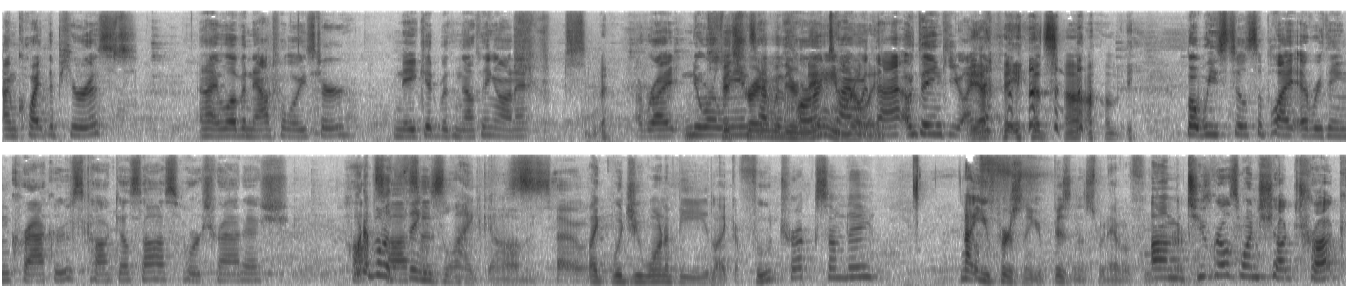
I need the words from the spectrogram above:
I'm quite the purist, and I love a natural oyster, naked with nothing on it. All right, New Orleans right have a hard name, time really. with that. Oh, thank you. I yeah, know. it's. Um, But we still supply everything: crackers, cocktail sauce, horseradish, hot what about sauces. things like, um, So- like, would you want to be like a food truck someday? Not you personally. Your business would have a food Um, truck. two girls, one shuck truck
